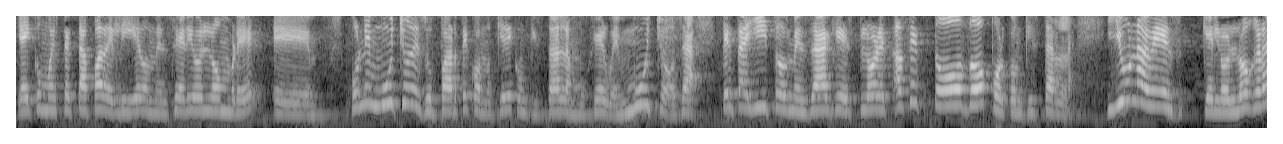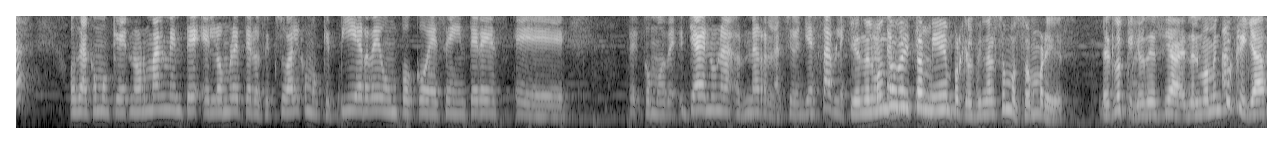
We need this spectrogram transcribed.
y hay como esta etapa de ligue donde en serio el hombre eh, pone mucho de su parte cuando quiere conquistar a la mujer, güey, mucho, o sea, detallitos, mensajes, flores, hace todo por conquistarla. Y una vez que lo logra, o sea, como que normalmente el hombre heterosexual como que pierde un poco ese interés. eh, como de, ya en una, una relación ya estable. Y en el mundo gay lo- también, porque al final somos hombres. Es lo que yo decía. En el momento Ah, que ya,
